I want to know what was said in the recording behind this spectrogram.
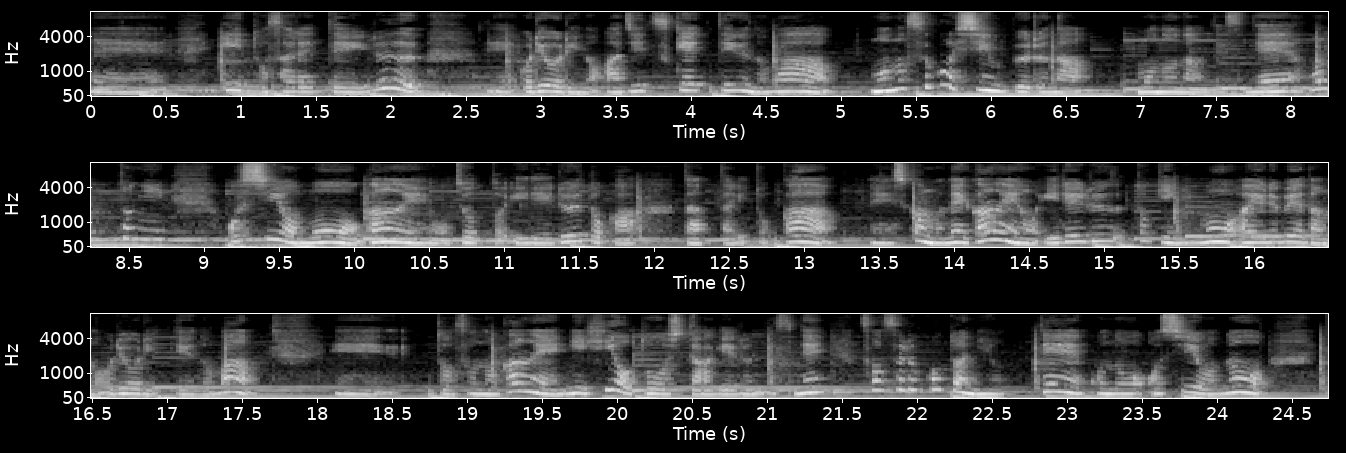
えー、いいとされている、えー、お料理の味付けっていうのはものすごいシンプルなものなんですね。本当にお塩も岩塩をちょっと入れるとかだったりとか、えー、しかもね岩塩を入れる時にもアイルベーダのお料理っていうのは、えー、とその岩塩に火を通してあげるんですね。そうすることによってこのお塩の、えー、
